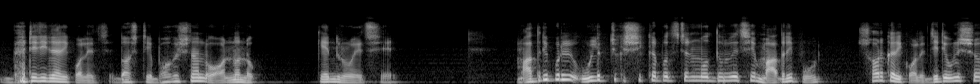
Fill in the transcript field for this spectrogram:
ভেটেরিনারি কলেজ দশটি ভোকেশনাল ও অন্যান্য কেন্দ্র রয়েছে। মাদারীপুরের উল্লেখযোগ্য শিক্ষা প্রতিষ্ঠানের মধ্যে রয়েছে মাদারীপুর সরকারি কলেজ যেটি উনিশশো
